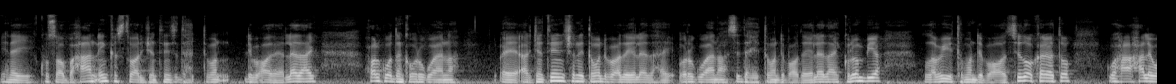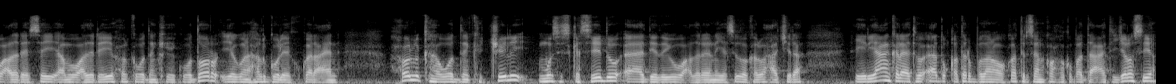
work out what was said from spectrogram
inay ku soo baxaan. Inkastoo argentin saddex toban dhibcood ay leedahay xulka wadanka uruguayna argentin shan iyo toban dhibcood ay leedahay uruguayna saddex iyo toban dhibcood ay leedahay colombia laba iyo toban dhibcood. Sidoo kaleeto waxaa xalay wacdareysay ama wacdareeyay xulka wadanka ecuador iyaguna hal gool ay ku garaaceen. Xulka wadanka chile moses casedo aadeed ayuu wacdareynaya sidoo kale waxaa jira ciyaaryahaan kaleeto aada u khatar badan oo ka tirsan kooxda kubadda cagta chelsea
